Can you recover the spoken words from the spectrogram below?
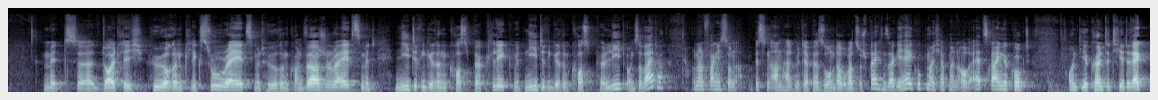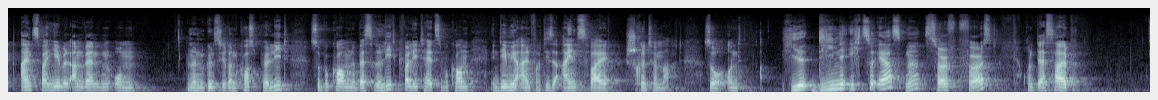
mit äh, deutlich höheren Click-Through-Rates, mit höheren Conversion-Rates, mit niedrigeren Cost per Click, mit niedrigeren Cost per Lead und so weiter. Und dann fange ich so ein bisschen an, halt mit der Person darüber zu sprechen, sage, hey, guck mal, ich habe mal in eure Ads reingeguckt und ihr könntet hier direkt ein, zwei Hebel anwenden, um einen günstigeren Cost per Lead zu bekommen, eine bessere Lead-Qualität zu bekommen, indem ihr einfach diese ein, zwei Schritte macht. So, und hier diene ich zuerst, ne? Serve first, und deshalb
